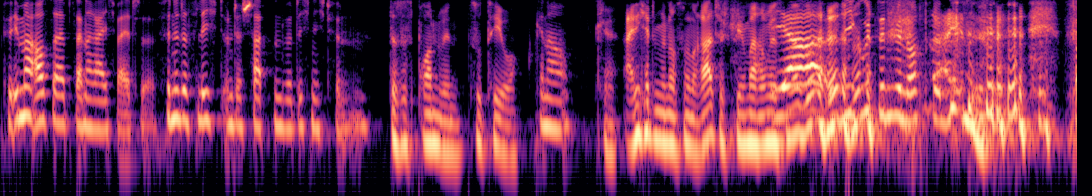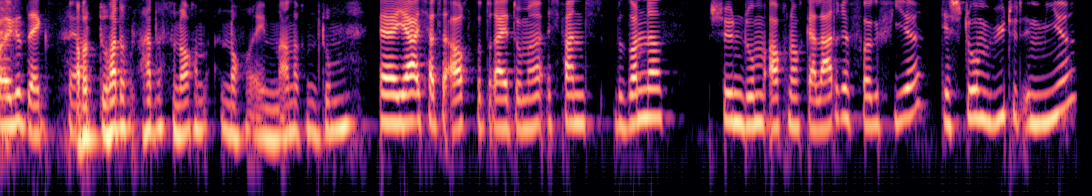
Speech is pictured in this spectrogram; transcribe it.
für immer außerhalb seiner Reichweite. Finde das Licht und der Schatten wird dich nicht finden. Das ist Bronwyn zu Theo. Genau. Okay. Eigentlich hätten wir noch so ein Ratespiel machen müssen. Ja, also. wie gut sind wir noch drin? Folge 6. Ja. Aber du hattest, hattest du noch, einen- noch einen anderen dummen? Äh, ja, ich hatte auch so drei dumme. Ich fand besonders schön dumm auch noch Galadriel Folge 4. Der Sturm wütet in mir.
